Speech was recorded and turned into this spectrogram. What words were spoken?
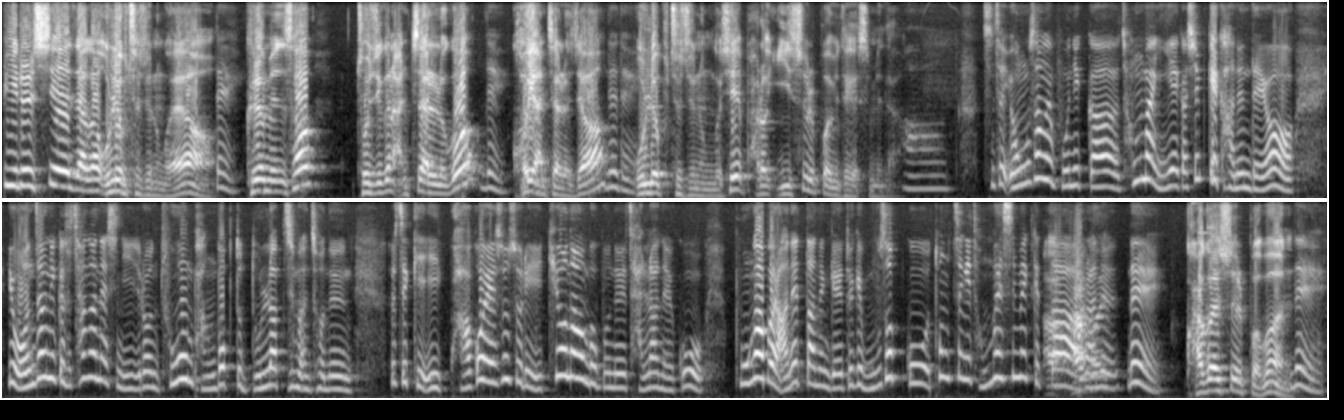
B를 C에다가 올려 붙여주는 거예요. 네. 그러면서 조직은 안 자르고 네. 거의 안 자르죠. 네네. 올려 붙여주는 것이 바로 이 수술법이 되겠습니다. 아, 진짜 영상을 보니까 정말 이해가 쉽게 가는데요. 이 원장님께서 창안하신 이런 좋은 방법도 놀랍지만 저는 솔직히 이 과거의 수술이 튀어나온 부분을 잘라내고 봉합을 안 했다는 게 되게 무섭고 통증이 정말 아, 심했겠다라는 네, 과거의 수술법은 네,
